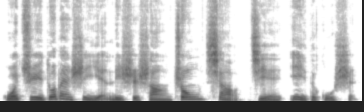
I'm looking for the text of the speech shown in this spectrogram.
国剧多半是演历史上忠孝节义的故事。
